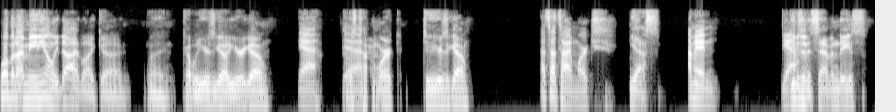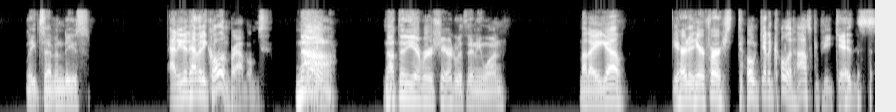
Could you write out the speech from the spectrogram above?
Well, but I mean, he only died like uh, what, a couple of years ago, a year ago. Yeah, That yeah. was time work two years ago. That's how time works. Yes. I mean, yeah, He was in his 70s, late 70s. and he didn't have any colon problems. Nah. Not that he ever shared with anyone. Well, there you go. You heard it here first. Don't get a colonoscopy, kids.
